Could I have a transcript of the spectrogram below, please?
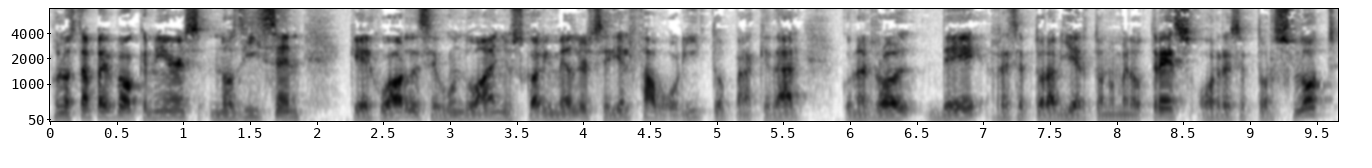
Los Tampa Bay Buccaneers nos dicen que el jugador de segundo año, Scotty Miller, sería el favorito para quedar con el rol de receptor abierto número 3 o receptor slot.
